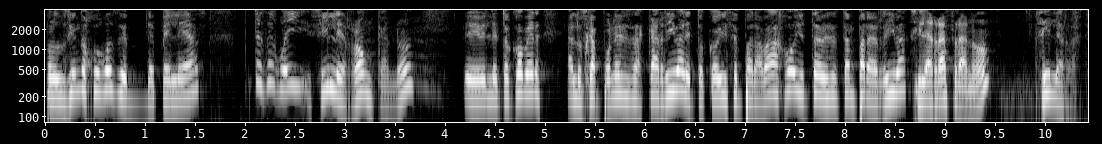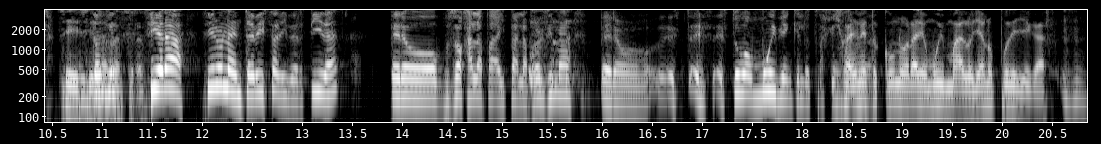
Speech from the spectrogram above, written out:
produciendo juegos de, de peleas. Puta, ese güey sí le ronca, ¿no? Eh, le tocó ver a los japoneses acá arriba, le tocó irse para abajo y otra vez están para arriba. Si la arrastra, ¿no? Sí, le arrastra. Sí, sí, le Entonces, arrastra. sí era, sí era una entrevista divertida, pero pues ojalá para, y para la próxima, pero est- est- estuvo muy bien que lo trajeron. Hijo, a mí me tocó un horario muy malo, ya no pude llegar. Ujú.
